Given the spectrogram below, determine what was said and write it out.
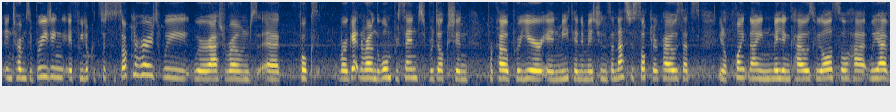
in terms of breeding, if we look at just the suckler herd, we, we're at around, uh, folks, we're getting around the 1% reduction per cow per year in methane emissions, and that's just suckler cows. That's you know 0.9 million cows. We also have we have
